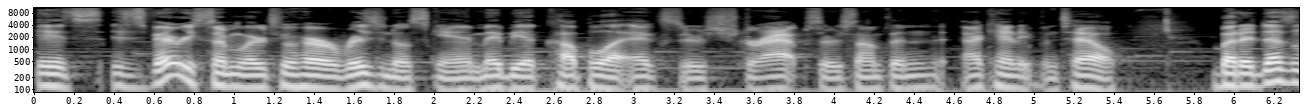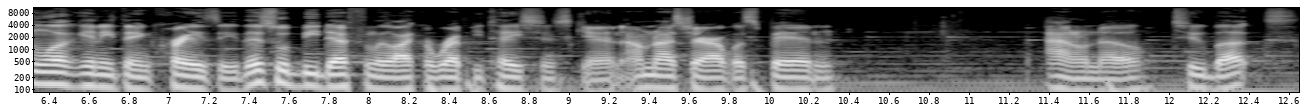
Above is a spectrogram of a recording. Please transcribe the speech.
It's it's very similar to her original skin, maybe a couple of extra straps or something. I can't even tell. But it doesn't look anything crazy. This would be definitely like a reputation skin. I'm not sure I would spend I don't know, two bucks.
